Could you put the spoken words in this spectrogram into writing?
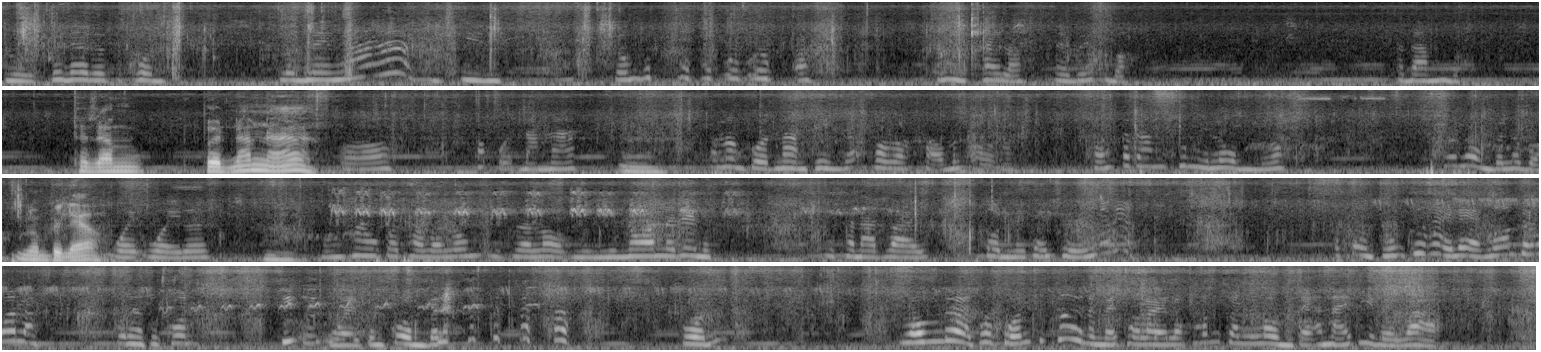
หนูไปเลยเลยทุกคนลมแรงมากจริงลมอึบอึบอึบอึบอึบอะอันนี้ใครเหรอไอเวสบอกกระดำบอกถ้าดำเปิดน้ำนะอ๋อเขาเปิดน้ำนะอืมเขาลองเปิดน้ำทิ้งแล้วเพราะว่าเขามันออกอะของกระดังคือมีลมเนาะไม่ลมเป็นระบบลมไปแล้วอวยอวยๆเลยอืม ของเฮาก็ทาวาล้มอีกระลอกหนึ่งมีนอนเลยเด้นี่นี่ขนาดไรต้นไม่ค่อยสูงนะเนี่ยถ้าต้นสูงคือไห้แหลกนอนไปว่าล่ะคนน่ะทุกคนที่อวยอวยๆกลมๆไปแล้วฝนลมด้วยถ้าฝนซื่อน่ะไม่เท่าไรหรอกมันก็ลมแต่อันไหนที่แบบว่า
